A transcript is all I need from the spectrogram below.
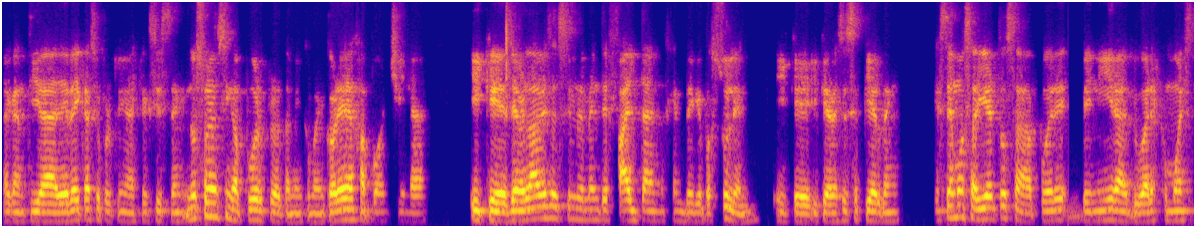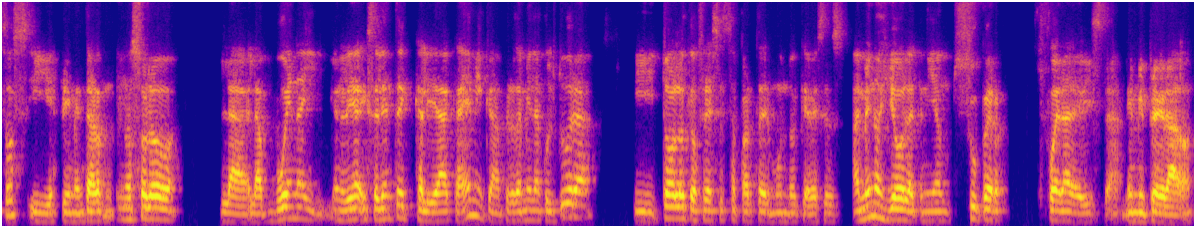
la cantidad de becas y oportunidades que existen, no solo en Singapur, pero también como en Corea, Japón, China, y que de verdad a veces simplemente faltan gente que postulen y que, y que a veces se pierden. Estemos abiertos a poder venir a lugares como estos y experimentar no solo la, buena y en realidad excelente calidad académica, pero también la cultura y todo lo que ofrece esta parte del mundo que a veces, al menos yo la tenía súper fuera de vista en mi pregrado.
